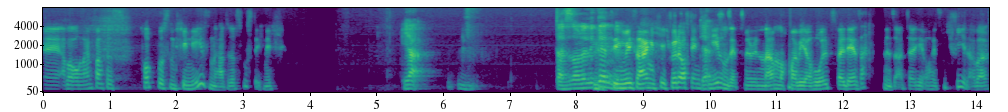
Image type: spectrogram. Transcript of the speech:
Äh, aber auch einfach, dass Cottbus einen Chinesen hatte, das wusste ich nicht. Ja, das ist auch eine Legende. Deswegen würde ich sagen, ich, ich würde auf den Der- Chinesen setzen, wenn du den Namen nochmal wiederholst, weil der sagt mir hier auch jetzt nicht viel, aber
